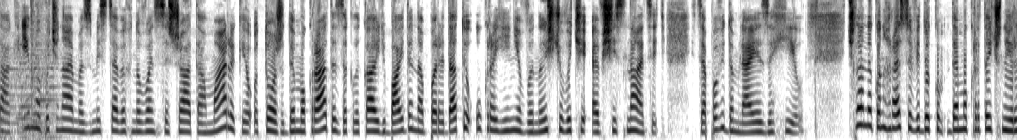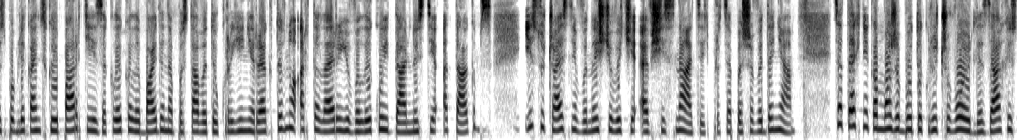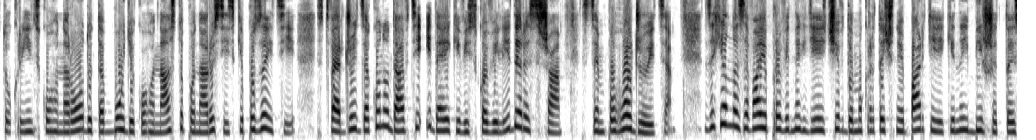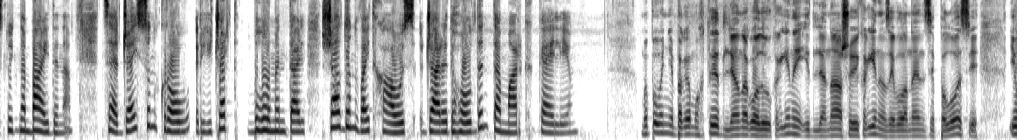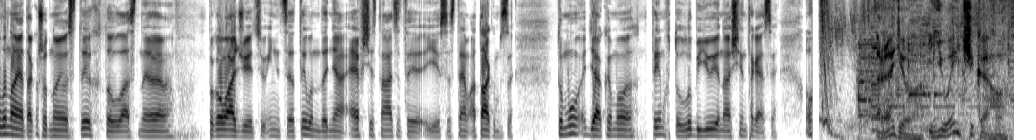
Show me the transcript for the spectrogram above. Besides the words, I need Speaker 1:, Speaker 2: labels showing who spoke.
Speaker 1: Так, і ми починаємо з місцевих новин США та Америки. Отож, демократи закликають Байдена передати Україні винищувачі F-16. Це повідомляє The Hill. Члени конгресу від демократичної республіканської партії закликали Байдена поставити Україні реактивну артилерію великої дальності Атакмс і сучасні винищувачі F-16. Про це пише видання. Ця техніка може бути ключовою для захисту українського народу та будь-якого наступу на російські позиції, стверджують законодавці і деякі військові лідери США з цим погоджуються. Захіл називає провідних діячів демократичної партії, які найбільше тиснуть на Байдена. Це Джейсон Кроу, Річард Блументаль, Шелдон Вайтхаус, Джаред Голден та Марк Келлі.
Speaker 2: Ми повинні перемогти для народу України і для нашої країни, заявила Ненсі Пелосі. І вона є також одною з тих, хто власне впроваджує цю ініціативу надання F-16 і систем Атакмс. Тому дякуємо тим, хто лобіює наші інтереси.
Speaker 3: Радіо UA Чикаго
